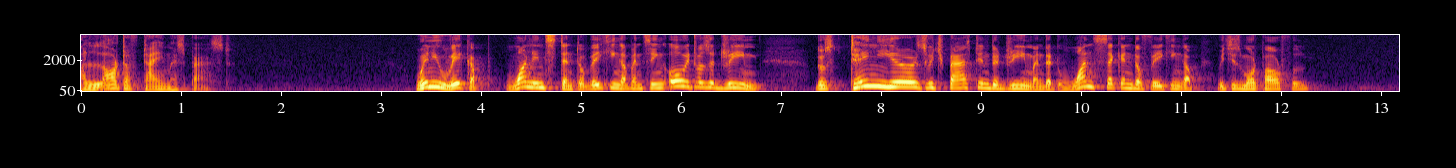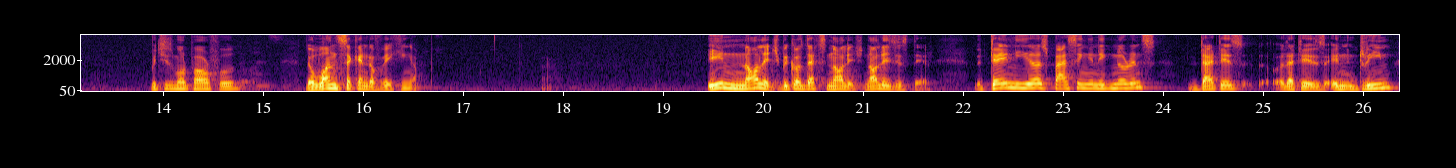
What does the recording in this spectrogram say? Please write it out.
a lot of time has passed. When you wake up, one instant of waking up and saying, Oh, it was a dream, those 10 years which passed in the dream and that one second of waking up, which is more powerful? Which is more powerful? The one second of waking up. In knowledge, because that's knowledge, knowledge is there. The 10 years passing in ignorance, that is, that is in dream,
